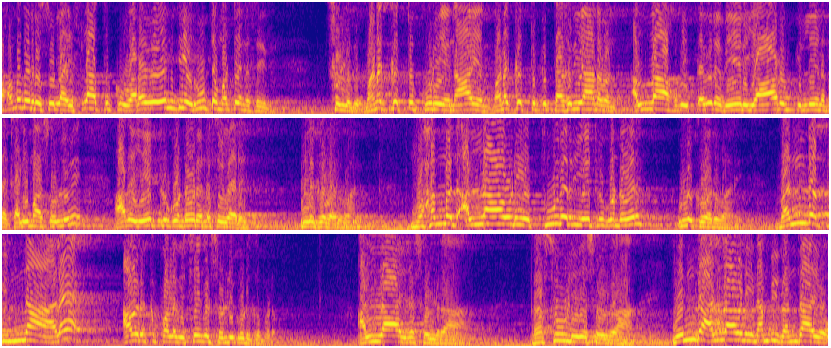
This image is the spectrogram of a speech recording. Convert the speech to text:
முஹம்மது ரசூலுல்லாஹ் இஸ்லாத்துக்கு வர வேண்டிய ரூட்டை மட்டும் என்ன செய்யுது? சொல்லுது. வணக்கத்துக்குரிய நாயன் வணக்கத்துக்கு தகுதியானவன் அல்லாஹுவை தவிர வேறு யாரும் இல்லைன்னு அந்த களிமா சொல்லுது. அதை ஏற்றுக்கொண்டவர் என்ன செய்வாரு? உள்ளுக்கு வருவார். முகமது அல்லாவுடைய தூதர் ஏற்றுக்கொண்டவர் உள்ளுக்கு வருவார். வந்த பின்னால அவருக்கு பல விஷயங்கள் சொல்லிக் கொடுக்கப்படும். அல்லாஹ் இதை சொல்றான் ரசூல் இதை சொல்றான். எந்த அல்லாவை நீ நம்பி வந்தாயோ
